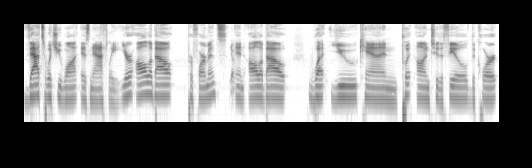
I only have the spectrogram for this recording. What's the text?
that's what you want as an athlete. You're all about performance yep. and all about what you can put onto the field, the court,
